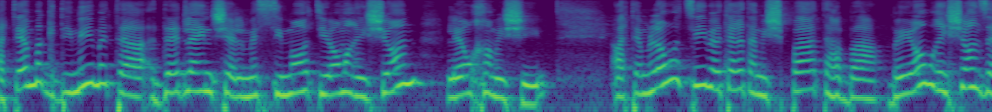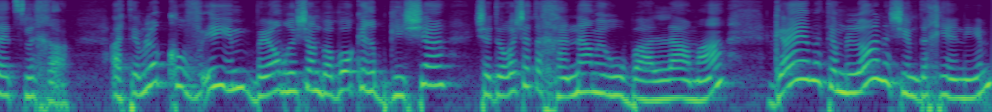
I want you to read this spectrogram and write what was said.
אתם מקדימים את הדדליין של משימות יום הראשון ליום חמישי. אתם לא מוציאים יותר את המשפט הבא ביום ראשון זה אצלך אתם לא קובעים ביום ראשון בבוקר פגישה שדורשת הכנה מרובה. למה? גם אם אתם לא אנשים דחיינים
